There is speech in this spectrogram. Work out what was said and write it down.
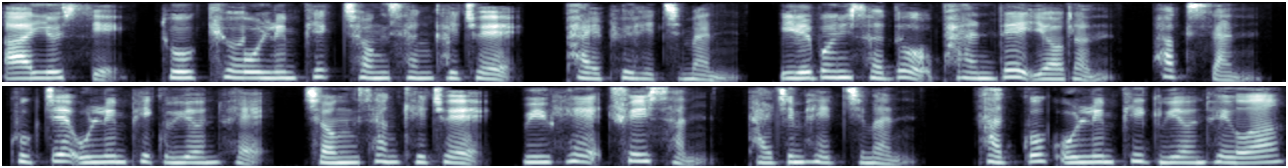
IOC 도쿄올림픽 정상가좌에 발표했지만 일본에서도 반대 여론 확산 국제올림픽위원회 정상개최 위회 최선 다짐했지만 각국 올림픽위원회와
